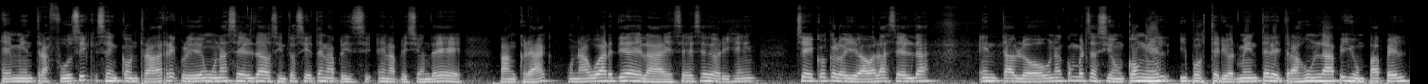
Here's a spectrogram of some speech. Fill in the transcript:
eh, mientras Fusik se encontraba recluido en una celda 207 en la, en la prisión de Pankrak, una guardia de la SS de origen checo que lo llevaba a la celda entabló una conversación con él y posteriormente le trajo un lápiz y un papel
